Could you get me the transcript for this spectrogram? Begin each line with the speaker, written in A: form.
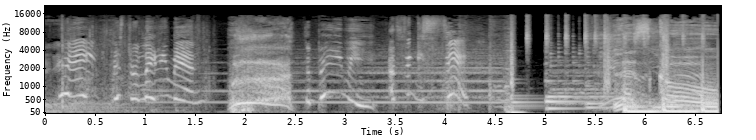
A: Ladyman.
B: Hey, Mr. Ladyman! the baby! I think he's sick!
C: Let's go.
